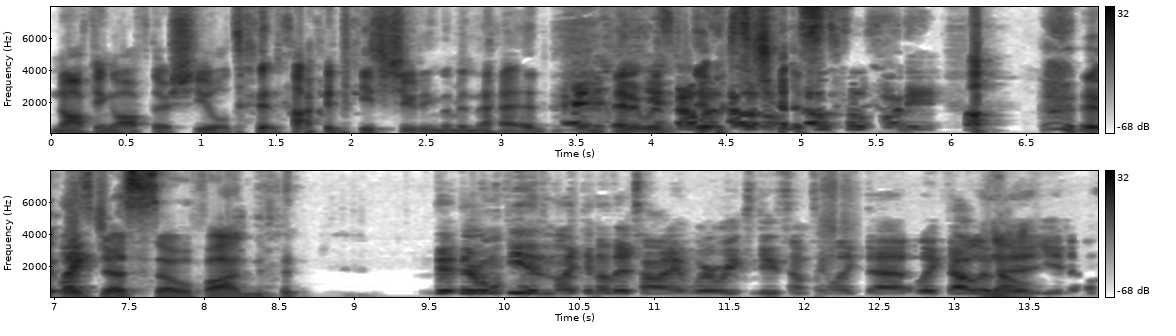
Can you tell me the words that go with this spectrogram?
knocking off their shield and I would be shooting them in the head. And it was, yeah, it was, was just, that was so funny. it like, was just so fun. there, there won't be like another time where we can do something like that. Like that was no. it, you know.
